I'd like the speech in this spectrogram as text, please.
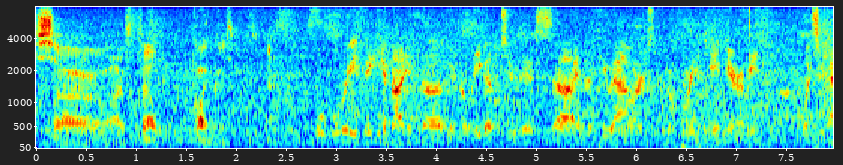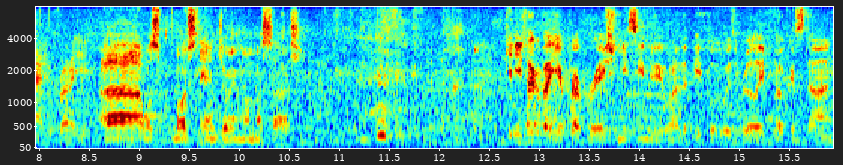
so I felt quite good. Yeah. What, what were you thinking about in the, in the lead up to this, uh, in the few hours before you came here? I mean, what you had in front of you? Uh, I was mostly enjoying my massage. Can you talk about your preparation? You seem to be one of the people who was really focused on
